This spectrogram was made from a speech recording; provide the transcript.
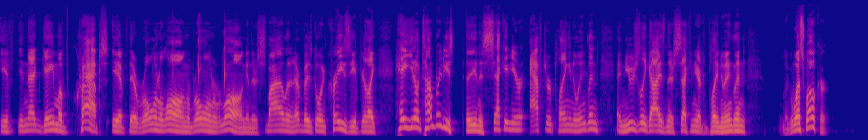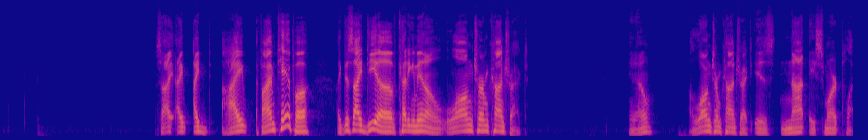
if in that game of craps, if they're rolling along and rolling along and they're smiling and everybody's going crazy, if you're like, hey, you know, Tom Brady is in his second year after playing in New England, and usually guys in their second year after playing New England, look at Wes Welker. So I I I, I if I'm Tampa, like this idea of cutting him in on a long term contract, you know, a long term contract is not a smart play.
